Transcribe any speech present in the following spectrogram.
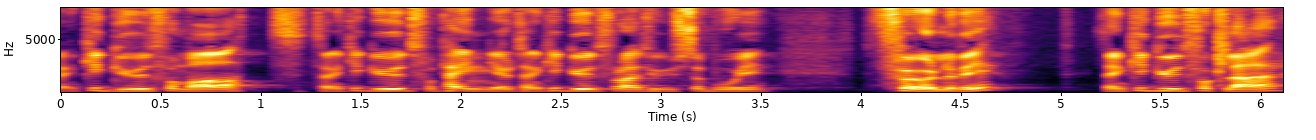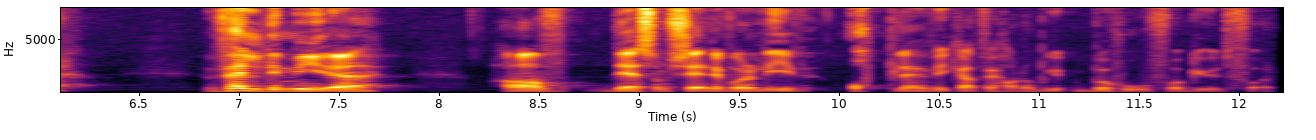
Trenger ikke Gud for mat, trenger ikke Gud for penger, trenger ikke Gud for å ha et hus å bo i. Føler vi. Trenger ikke Gud for klær. Veldig mye av det som skjer i våre liv, opplever vi ikke at vi har noe behov for Gud for.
